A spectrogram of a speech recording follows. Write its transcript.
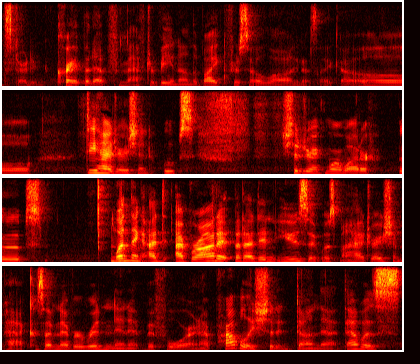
started cramping up from after being on the bike for so long. And I was like, oh, dehydration. Oops. Should have drank more water. Oops. One thing I, I brought it, but I didn't use it was my hydration pack because I've never ridden in it before, and I probably should have done that. That was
